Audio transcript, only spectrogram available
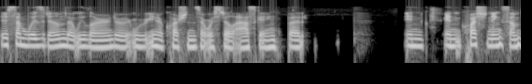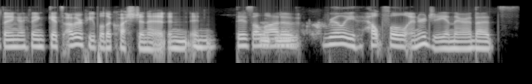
there's some wisdom that we learned or, you know, questions that we're still asking, but in in questioning something, I think gets other people to question it, and and there's a mm-hmm. lot of mm-hmm. really helpful energy in there. That's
